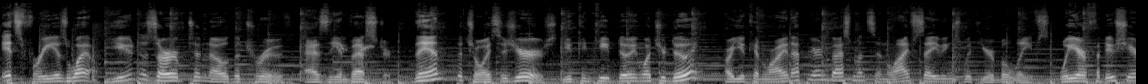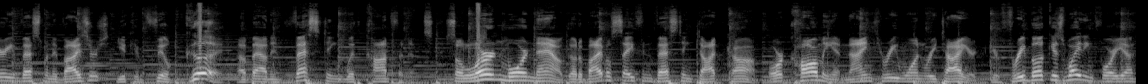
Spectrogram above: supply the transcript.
It's free as well. You deserve to know the truth as the investor. Then the choice is yours. You can keep doing what you're doing or you can line up your investments and life savings with your beliefs. We are fiduciary investment advisors. You can feel good about investing with confidence. So learn more now. Go to BibleSafeInvesting.com or call me at 931 Retired. Your free book is waiting for you.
